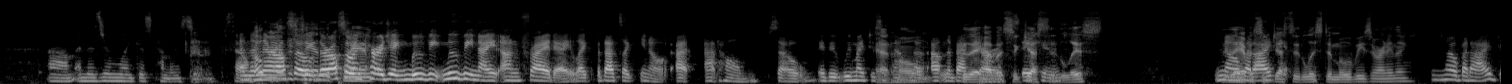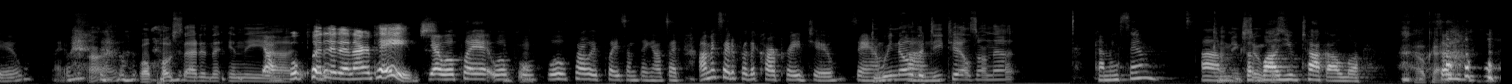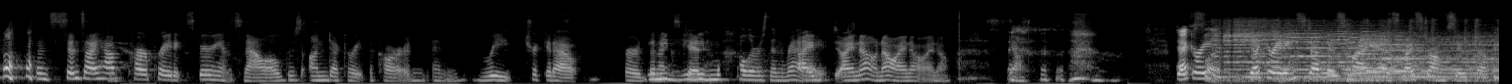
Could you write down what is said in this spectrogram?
Um, and the Zoom link is coming soon. So And then they're also they're the also plan. encouraging movie movie night on Friday. Like, but that's like you know at at home. So maybe we might do At something out in, the, out in the Do backyard. they have a Stay suggested list? Do No, they have but a I suggested list of movies or anything? no, but I do. All right. Well, post that in the in the. Yeah, uh, We'll put it in our page. Yeah, we'll play it. We'll, Okay. we'll we'll probably play something outside. I'm excited for the car parade too, Sam. do we know the Um, details on that? Coming soon. Um, Coming but soon, while 'cause- you talk, I'll look. Okay. So since since I have car parade experience now, I'll just undecorate the car and and re trick it out for the You need, next you kid. need more colors than red. I I know, no, I know, I know. Yeah. Decorate, Excellent. decorating stuff is my is my strong suit though.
